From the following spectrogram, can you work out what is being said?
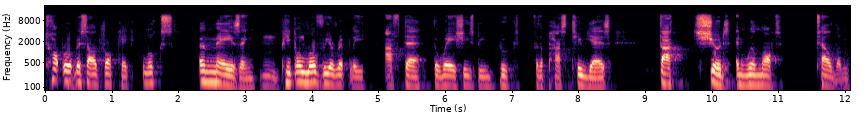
top rope missile dropkick looks amazing. Mm. People love Rhea Ripley after the way she's been booked for the past two years. That should and will not tell them,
